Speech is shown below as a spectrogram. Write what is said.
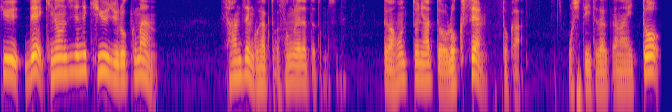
で、昨日の時点で96万3500とか、そんぐらいだったと思うんですよね。だから本当にあと6000とか押していただかないと、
